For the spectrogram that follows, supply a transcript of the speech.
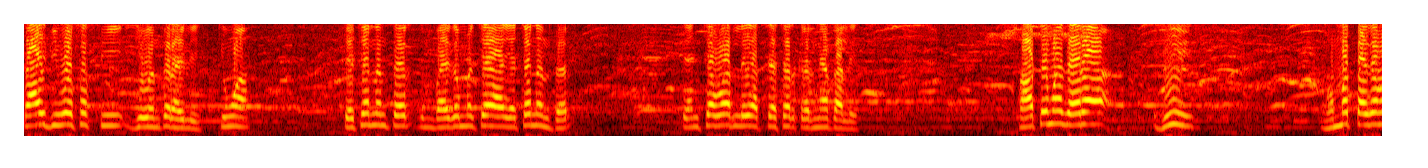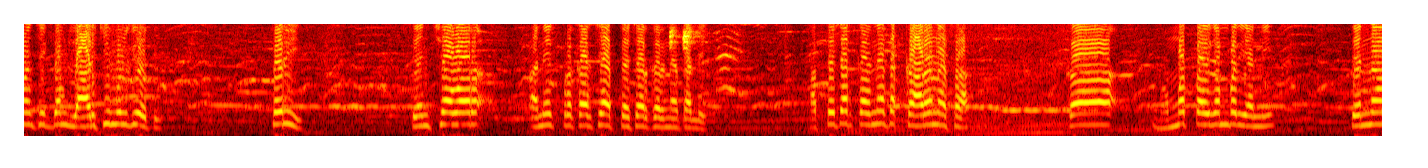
काय दिवसच ती जिवंत राहिली? किंवा त्याच्यानंतर पैगंबरच्या याच्यानंतर त्यांच्यावर लय अत्याचार करण्यात आले. फातेमा झहरा ही मोहम्मद पैगंबरांची एकदम लाडकी मुलगी होती. तरी त्यांच्यावर अनेक प्रकारचे अत्याचार करण्यात आले. अत्याचार करण्याचं कारण असा का मोहम्मद पैगंबर यांनी त्यांना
